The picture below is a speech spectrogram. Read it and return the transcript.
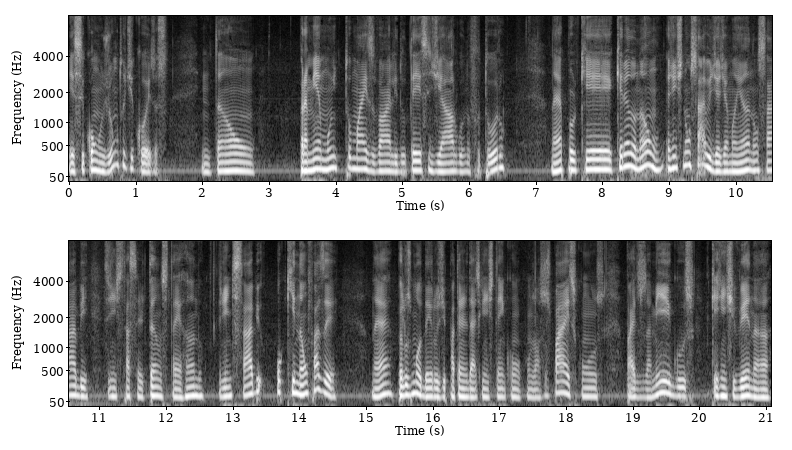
Esse conjunto de coisas. Então, para mim é muito mais válido ter esse diálogo no futuro, né? Porque querendo ou não, a gente não sabe o dia de amanhã, não sabe se a gente está acertando, se está errando. A gente sabe o que não fazer. Né? Pelos modelos de paternidade que a gente tem com, com nossos pais, com os pais dos amigos, que a gente vê na,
